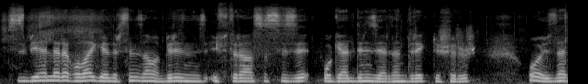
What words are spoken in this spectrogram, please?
siz bir yerlere kolay gelirsiniz ama birinin iftirası sizi o geldiğiniz yerden direkt düşürür. O yüzden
